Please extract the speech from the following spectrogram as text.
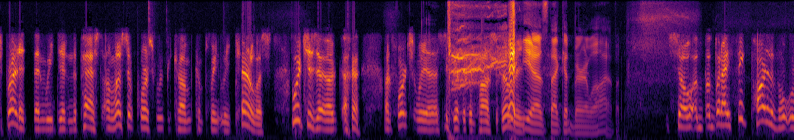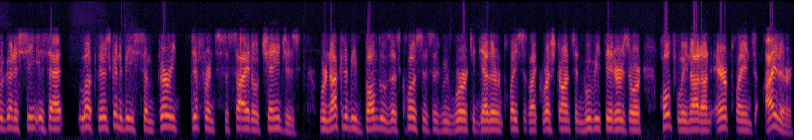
spread it than we did in the past, unless, of course, we become completely careless, which is a, unfortunately a significant possibility. yes, that could very well happen. So, uh, but I think part of what we're going to see is that look, there's going to be some very different societal changes. We're not going to be bundles as close as, as we were together in places like restaurants and movie theaters, or hopefully not on airplanes either.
